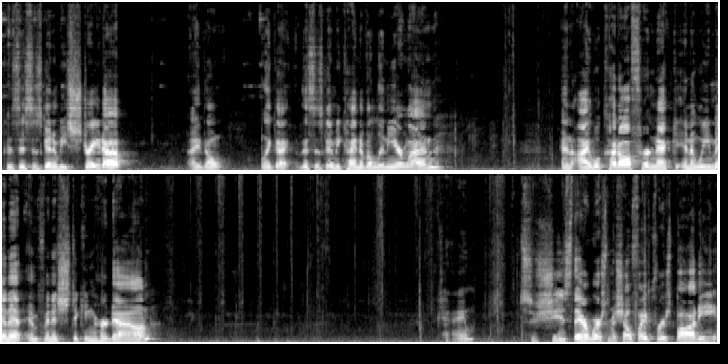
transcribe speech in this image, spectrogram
Because this is going to be straight up. I don't, like I, this is going to be kind of a linear one and I will cut off her neck in a wee minute and finish sticking her down. Okay, so she's there. Where's Michelle Pfeiffer's body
